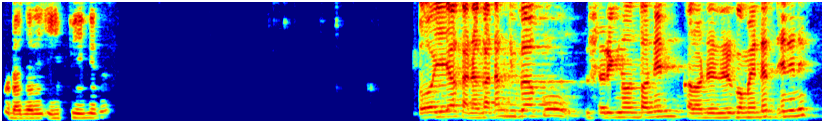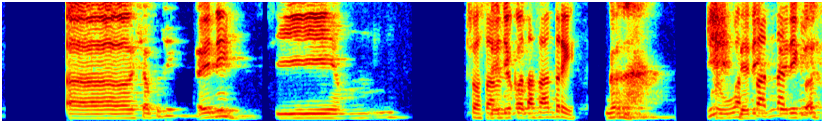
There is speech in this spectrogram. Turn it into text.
Udah jadi EP gitu. Oh iya, kadang-kadang juga aku sering nontonin kalau ada di recommended ini nih. Eh siapa sih? Eh, ini si hmm, suasana Deddy di kota Cor- santri. enggak Suasana Deddy di Cor-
